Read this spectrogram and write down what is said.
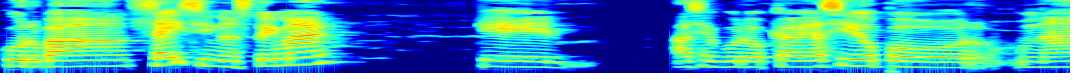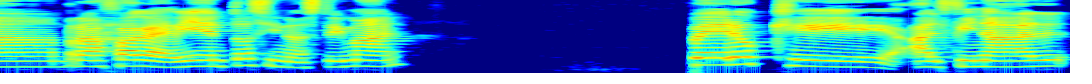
curva 6, si no estoy mal, que aseguró que había sido por una ráfaga de viento, si no estoy mal, pero que al final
